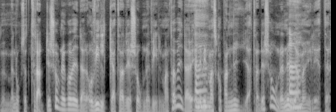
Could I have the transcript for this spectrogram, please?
men också traditioner går vidare. Och vilka traditioner vill man ta vidare? Eller vill man skapa nya traditioner, nya möjligheter?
